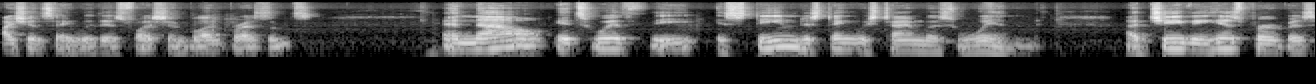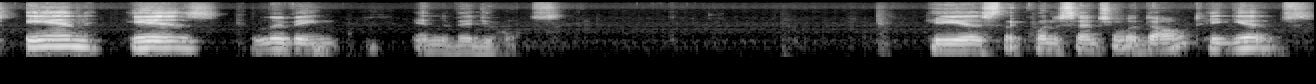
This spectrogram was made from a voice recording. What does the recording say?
I should say, with his flesh and blood presence. And now it's with the esteemed, distinguished, timeless wind, achieving his purpose in his living individuals. He is the quintessential adult. He gives.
